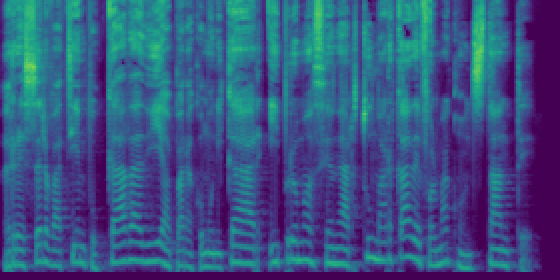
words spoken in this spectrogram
Reserva tiempo cada día para comunicar y promocionar tu marca de forma constante.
